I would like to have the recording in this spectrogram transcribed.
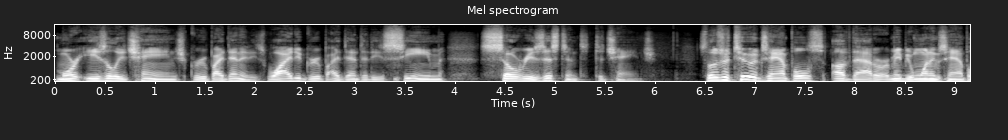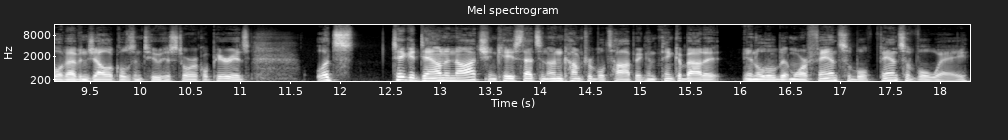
more easily change group identities? Why do group identities seem so resistant to change? So, those are two examples of that, or maybe one example of evangelicals in two historical periods. Let's take it down a notch in case that's an uncomfortable topic and think about it in a little bit more fanciful fanciful way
